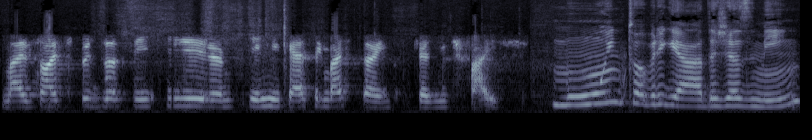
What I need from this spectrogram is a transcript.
Mas são atitudes assim que, que enriquecem bastante o que a gente faz. Muito obrigada, Jasmin.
